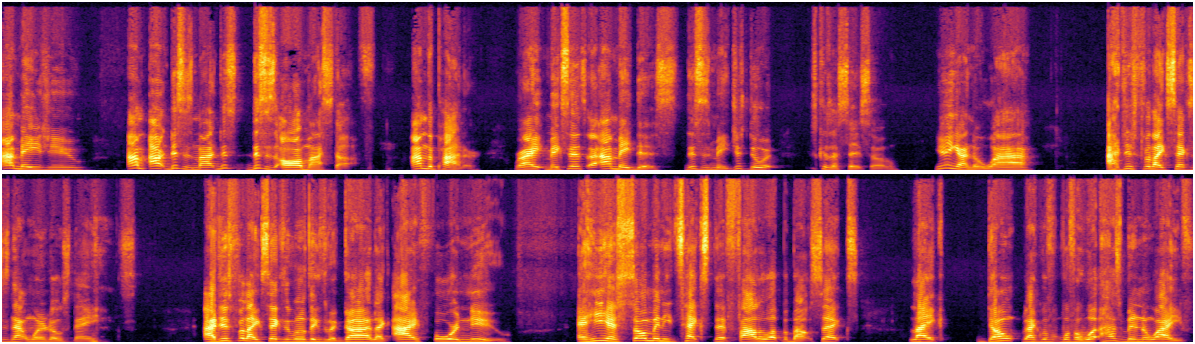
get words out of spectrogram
I made you. I'm out. This is my this this is all my stuff. I'm the potter, right? Makes sense. I I made this. This is me. Just do it just because I said so. You ain't got know why. I just feel like sex is not one of those things. I just feel like sex is one of those things with God, like I foreknew. And he has so many texts that follow up about sex. Like, don't like with, with a what husband and a wife,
